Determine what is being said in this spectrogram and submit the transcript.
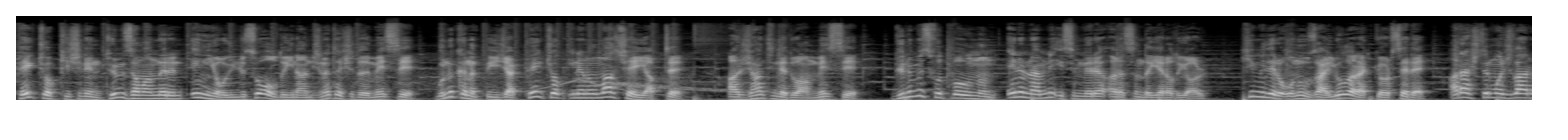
Pek çok kişinin tüm zamanların en iyi oyuncusu olduğu inancına taşıdığı Messi, bunu kanıtlayacak pek çok inanılmaz şey yaptı. Arjantin'de doğan Messi, günümüz futbolunun en önemli isimleri arasında yer alıyor. Kimileri onu uzaylı olarak görse de araştırmacılar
